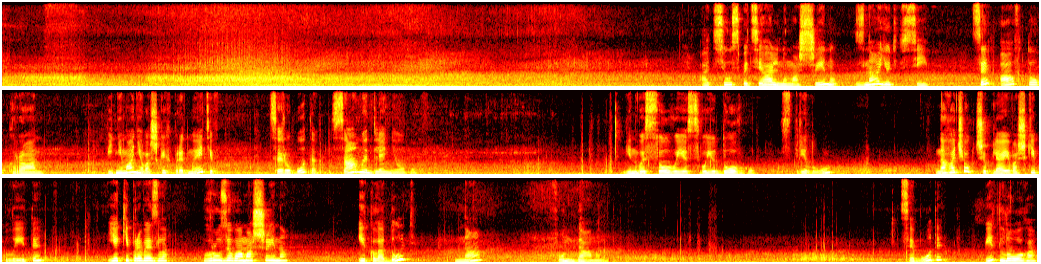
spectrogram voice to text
А цю спеціальну машину знають всі. Це автокран. Піднімання важких предметів це робота саме для нього. Він висовує свою довгу стрілу, на гачок чіпляє важкі плити, які привезла грузова машина, і кладуть на фундамент. Це буде підлога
